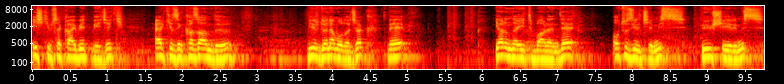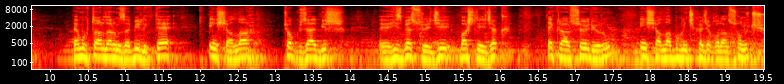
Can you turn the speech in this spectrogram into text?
Hiç kimse kaybetmeyecek. Herkesin kazandığı bir dönem olacak ve Yarından itibaren de 30 ilçemiz, büyük şehrimiz ve muhtarlarımızla birlikte inşallah çok güzel bir e, hizmet süreci başlayacak. Tekrar söylüyorum inşallah bugün çıkacak olan sonuç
